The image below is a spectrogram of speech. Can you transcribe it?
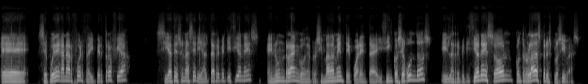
eh, se puede ganar fuerza hipertrofia si haces una serie de altas repeticiones en un rango de aproximadamente 45 segundos y las repeticiones son controladas pero explosivas.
